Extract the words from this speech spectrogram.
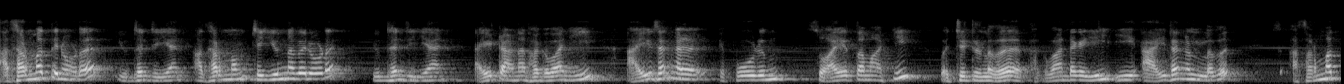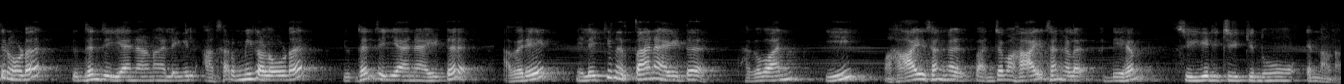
അധർമ്മത്തിനോട് യുദ്ധം ചെയ്യാൻ. അധർമ്മം ചെയ്യുന്നവരോട് യുദ്ധം ചെയ്യാൻ. ആയിട്ടാണ് ഭഗവാൻ ഈ ആയുധങ്ങൾ എപ്പോഴും സ്വായത്തമാക്കി വച്ചിട്ടുള്ളത്. ഭഗവാന്റെ കയ്യിൽ ഈ ആയുധങ്ങളുള്ളത് അധർമ്മത്തിനോട് യുദ്ധം ചെയ്യാനാണ് അല്ലെങ്കിൽ അധർമ്മികളോട് യുദ്ധം ചെയ്യാനായിട്ട് അവരെ നിലയ്ക്ക് നിർത്താനായിട്ട് ഭഗവാൻ ഈ മഹായുധങ്ങൾ പഞ്ചമഹായുധങ്ങൾ അദ്ദേഹം സ്വീകരിച്ചിരിക്കുന്നു എന്നാണ്.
